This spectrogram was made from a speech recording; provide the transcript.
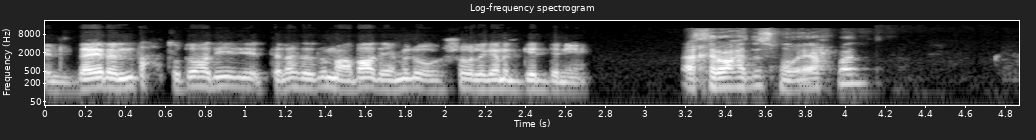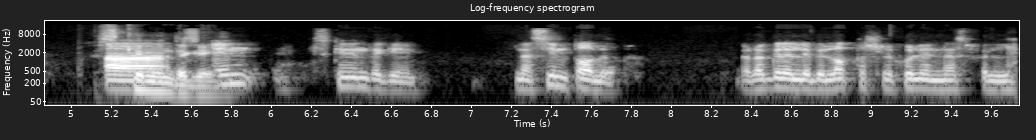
الدايرة اللي انت حطيتوها دي الثلاثه دول مع بعض يعملوا شغل جامد جدا يعني. آخر واحد اسمه إيه يا أحمد؟ Skin in the Game Skin in the Game نسيم طالب الراجل اللي بيلطش لكل الناس في ال...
